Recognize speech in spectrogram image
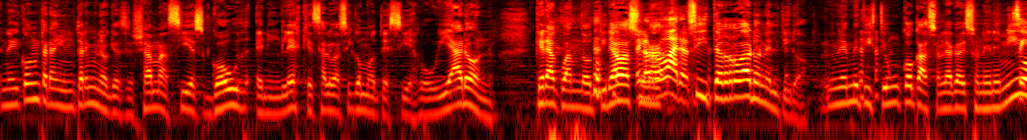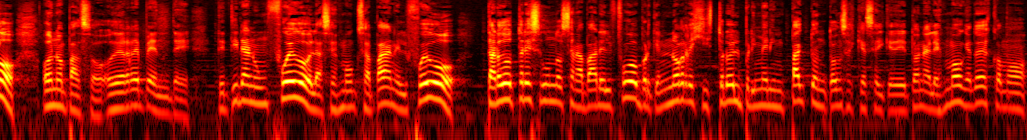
En el Counter hay un término que se llama CSGO en inglés, que es algo así como te CSGOearon, que era cuando tirabas te lo robaron. Sí, te robaron el tiro. Le metiste un cocazo en la cabeza a un enemigo o no pasó. O de repente te tiran un fuego, las smokes apagan el fuego, tardó tres segundos en apagar el fuego porque no registró el primer impacto, entonces que es el que detona el smoke. Entonces como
